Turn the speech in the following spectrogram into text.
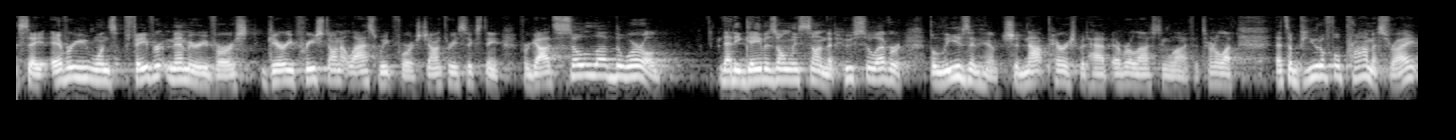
Say everyone's favorite memory verse. Gary preached on it last week for us, John 3:16. For God so loved the world that he gave his only son that whosoever believes in him should not perish but have everlasting life, eternal life. That's a beautiful promise, right?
